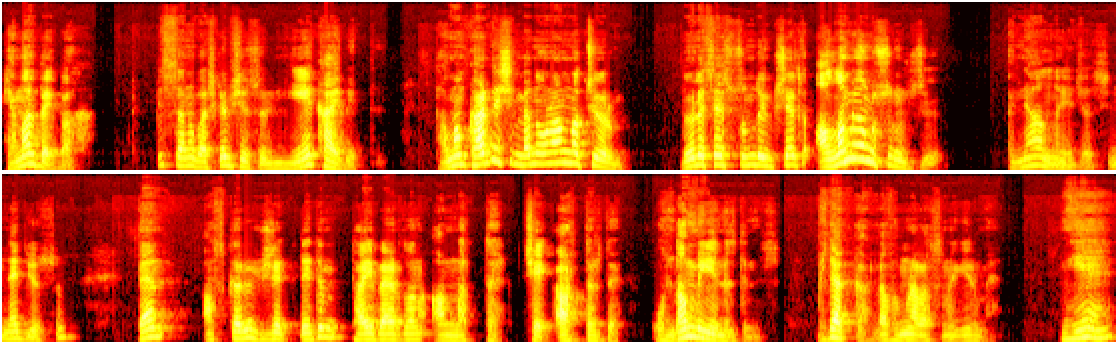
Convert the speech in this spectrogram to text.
Kemal Bey bak. Biz sana başka bir şey söyleyeyim. Niye kaybettin? Tamam kardeşim ben onu anlatıyorum. Böyle ses tonunda yükselt. Anlamıyor musunuz diyor. E ne anlayacağız? Şimdi? Ne diyorsun? Ben asgari ücret dedim. Tayyip Erdoğan anlattı. Şey arttırdı. Ondan mı yenildiniz? Bir dakika lafımın arasına girme. Niye?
